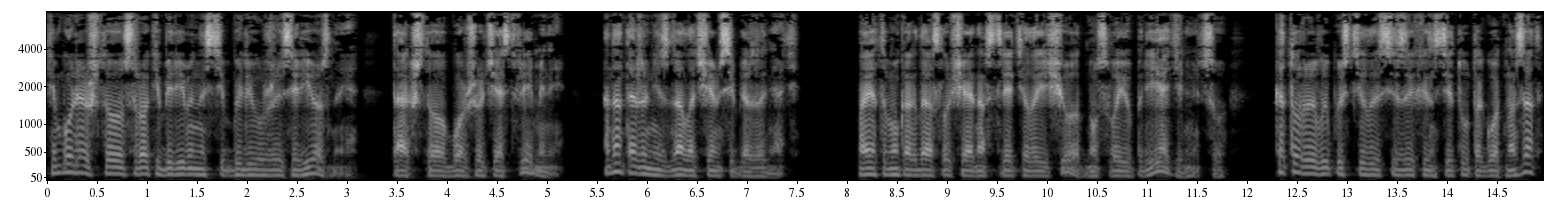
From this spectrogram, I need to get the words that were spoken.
Тем более, что сроки беременности были уже серьезные, так что большую часть времени она даже не знала, чем себя занять. Поэтому, когда случайно встретила еще одну свою приятельницу, которая выпустилась из их института год назад,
